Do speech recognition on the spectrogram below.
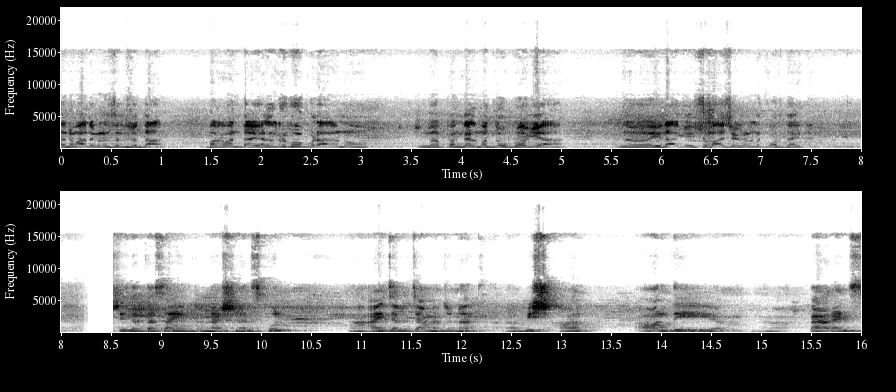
ಧನ್ಯವಾದಗಳನ್ನು ಸಲ್ಲಿಸುತ್ತಾ ಭಗವಂತ ಎಲ್ರಿಗೂ ಕೂಡ ನಾನು ಪೊಂಗಲ್ ಮತ್ತು ಭೋಗಿಯ ಇದಾಗಿ ಶುಭಾಶಯಗಳನ್ನು ಕೋರ್ತಾ ಇದ್ದೇನೆ. Shri Dattasai international school I Jalaja Manjunath wish all all the parents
